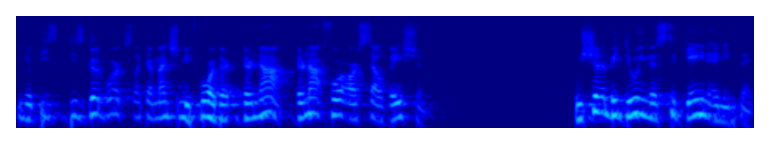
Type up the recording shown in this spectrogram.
You know, these, these good works, like I mentioned before, they're, they're not they're not for our salvation. We shouldn't be doing this to gain anything.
